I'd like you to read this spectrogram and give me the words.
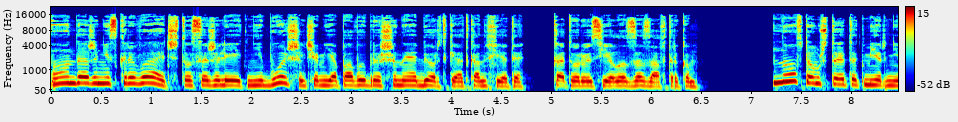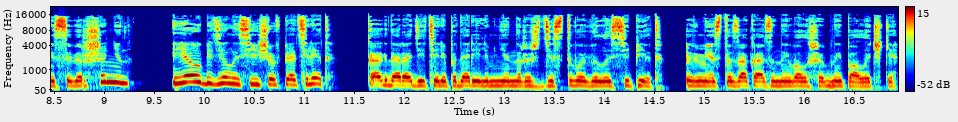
Он даже не скрывает, что сожалеет не больше, чем я по выброшенной обертке от конфеты, которую съела за завтраком. Но в том, что этот мир несовершенен, я убедилась еще в пять лет, когда родители подарили мне на Рождество велосипед вместо заказанной волшебной палочки.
